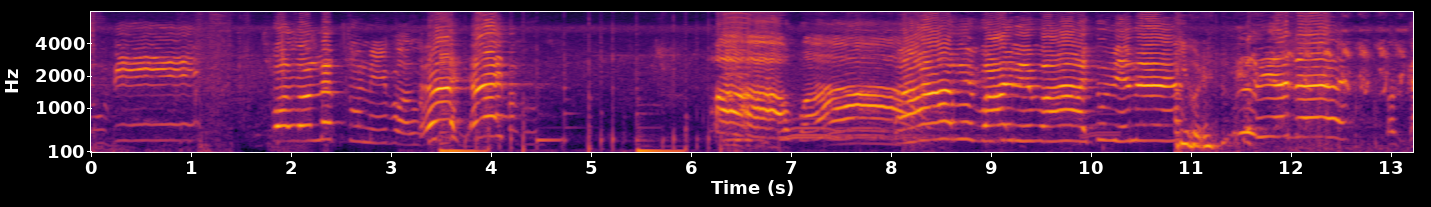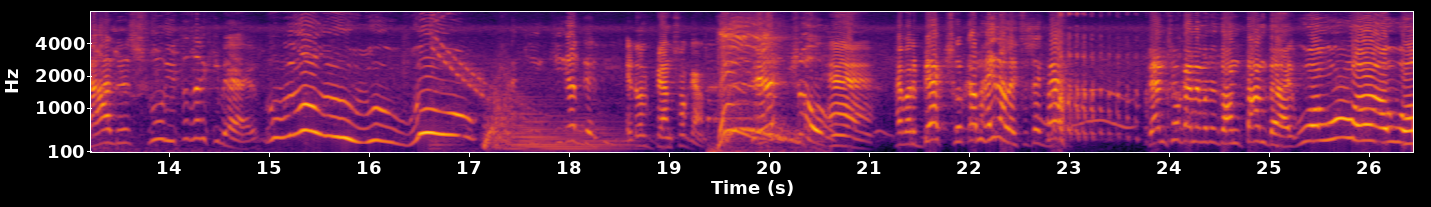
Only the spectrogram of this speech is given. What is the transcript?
তুমি বলো না তুমি বলো। এই এই বাবা। আরে ভাই রে ভাই তুমি এনে। গানের সুরই তো জানি কি ভাই কি কি গান গাইলি? এটা হল ব্যাংশ গান। ব্যাংশো? হ্যাঁ। এবার ব্যাংশোর কাম হাইরা লাইছিস একবার। গানের মধ্যে যখন টান দেয় ও ও ও ও।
